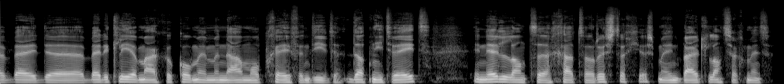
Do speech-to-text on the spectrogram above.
uh, bij, de, bij de kleermaker kom en mijn naam opgeef en die dat niet weet. In Nederland gaat het rustigjes, maar in het buitenland zeggen mensen,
